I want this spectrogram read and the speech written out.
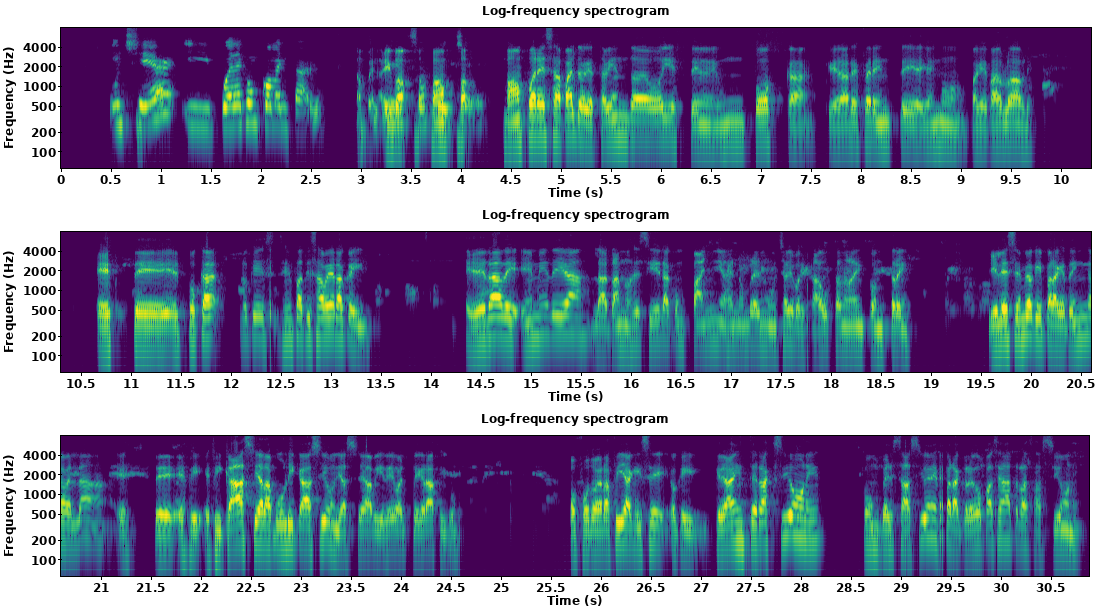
un share y puede que un comentario. Ah, pues, vamos, por esa parte, que está viendo hoy este, un podcast que era referente, ahí mismo, para que Pablo hable. Este, el podcast lo que se enfatizaba era que era de MDA, la no sé si era compañía, es el nombre del muchacho, porque estaba buscando, no la encontré. Y él decía que para que tenga, ¿verdad? Este, eficacia la publicación, ya sea video, arte gráfico o fotografía, que dice, ok, crear interacciones, conversaciones para que luego pasen a transacciones.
